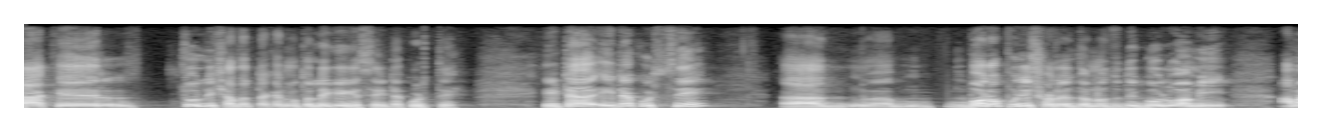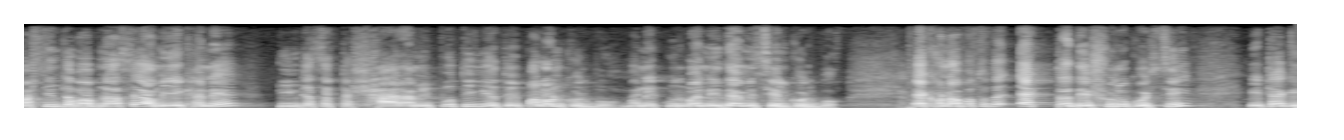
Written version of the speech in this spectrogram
লাখের চল্লিশ হাজার টাকার মতো লেগে গেছে এটা করতে। এটা এটা করছি বড় পরিসরের জন্য যদি গরু আমি, আমার চিন্তা ভাবনা আছে, আমি এখানে তিনটা চারটা সার আমি প্রতিনিয়তই পালন করব। মানে কুরবানি দিয়ে আমি সেল করব। এখন আপাতত একটা দিয়ে শুরু করছি এটাকে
